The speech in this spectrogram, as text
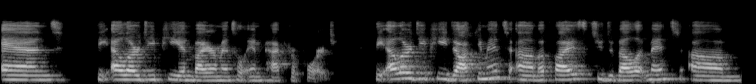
and the LRDP environmental impact report. The LRDP document um, applies to development um,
